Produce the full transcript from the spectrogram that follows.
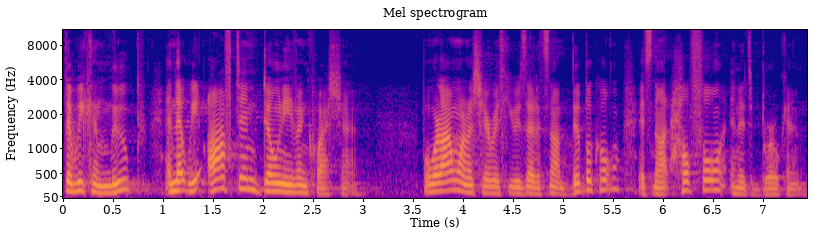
that we can loop, and that we often don't even question. But what I want to share with you is that it's not biblical, it's not helpful, and it's broken.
